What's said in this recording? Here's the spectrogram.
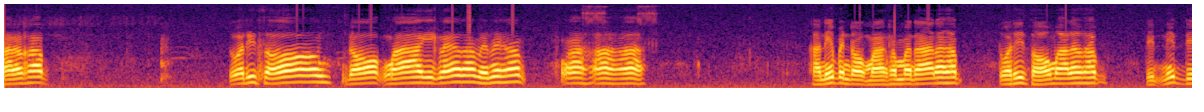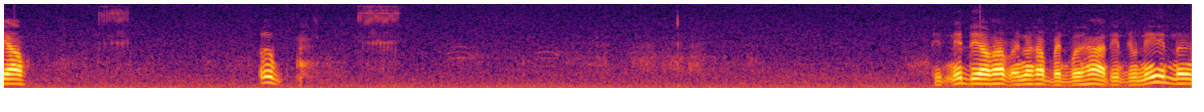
าแล้วครับ ตัวที่สองดอกหมากอีกแล้วครับเห็นไหมครับว้าฮ่าฮ่าคันนี้เป็นดอกหมากธรรมดานะครับ ตัวที่สองมาแล้วครับ ติดนิดเดียวอึบติดนิดเดียวครับเห็นไหมครับ เป็นเบอร์ห้าติดอยู่นิดนึง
